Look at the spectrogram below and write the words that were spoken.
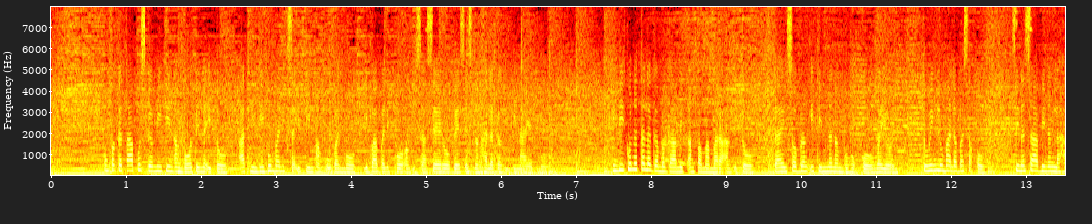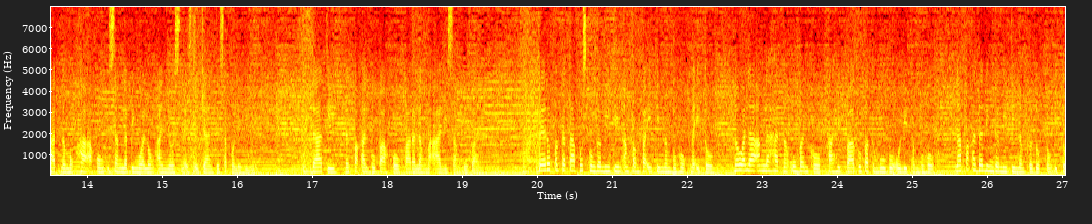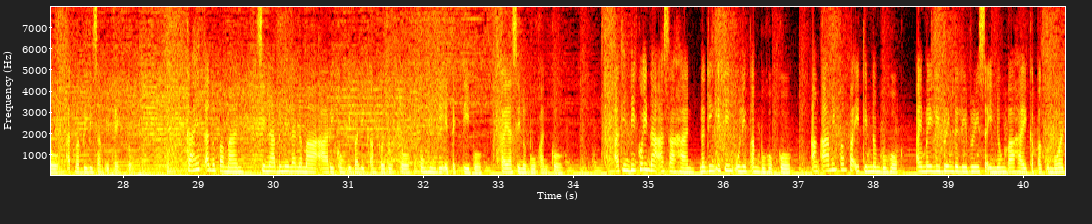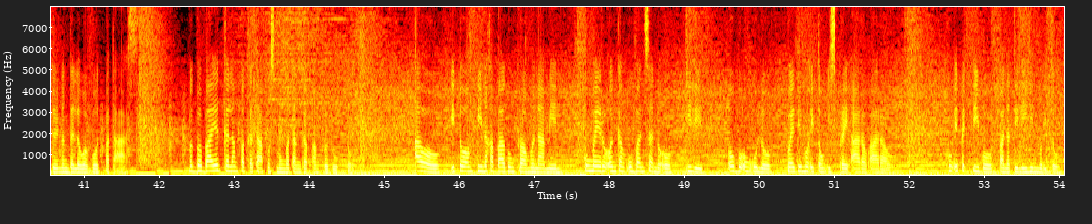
Kung pagkatapos gamitin ang bote na ito at hindi bumalik sa itim ang uban mo, ibabalik ko ang isa zero beses ng halagang ibinayad mo. Hindi ko na talaga magamit ang pamamaraang ito dahil sobrang itim na ng buhok ko ngayon. Tuwing lumalabas ako, sinasabi ng lahat na mukha akong isang labing walong anyos na estudyante sa kolehiyo. Dati, nagpakalbo pa ako para lang maalis ang uban. Pero pagkatapos kong gamitin ang pampaitim ng buhok na ito, nawala ang lahat ng uban ko kahit bago pa tumubo ulit ang buhok. Napakadaling gamitin ng produktong ito at mabilis ang epekto. Kahit ano paman, sinabi nila na maaari kong ibalik ang produkto kung hindi epektibo, kaya sinubukan ko. At hindi ko inaasahan, naging itim ulit ang buhok ko. Ang aming pampaitim ng buhok ay may libreng delivery sa inyong bahay kapag umorder ng dalawa bot pataas. Magbabayad ka lang pagkatapos mong matanggap ang produkto. Ah, oo, ito ang pinakabagong promo namin. Kung mayroon kang uban sa noo, gilid, o buong ulo, pwede mo itong ispray araw-araw. Kung epektibo, panatilihin mo ito.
